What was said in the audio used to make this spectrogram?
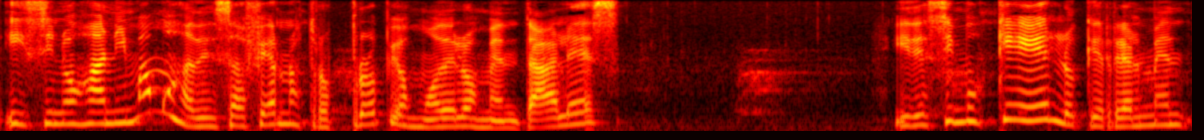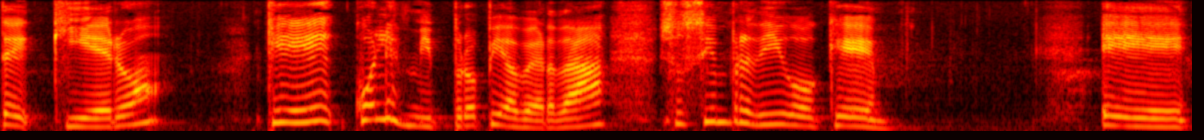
y si nos animamos a desafiar nuestros propios modelos mentales y decimos qué es lo que realmente quiero, qué, cuál es mi propia verdad, yo siempre digo que eh,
